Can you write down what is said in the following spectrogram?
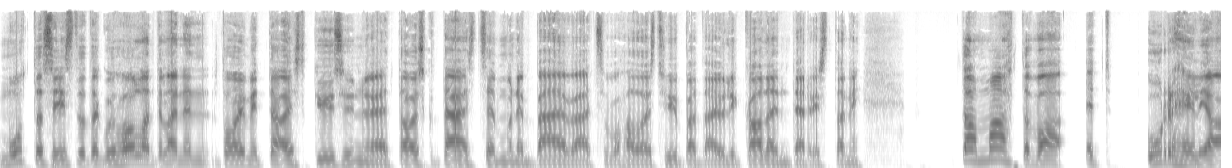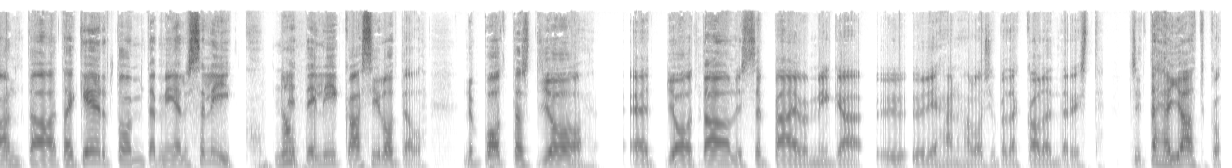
Mutta siis tota, kun hollantilainen toimittaja olisi kysynyt, että olisiko tämä sitten semmoinen päivä, että sä haluaisit hypätä yli kalenterista, niin tämä on mahtavaa, että urheilija antaa tai kertoo, mitä mielessä liikkuu. No. Että ei liikaa silotella. No Bottas, joo, että joo, tämä olisi se päivä, minkä yli hän haluaisi hypätä kalenterista. Sitten hän jatko.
